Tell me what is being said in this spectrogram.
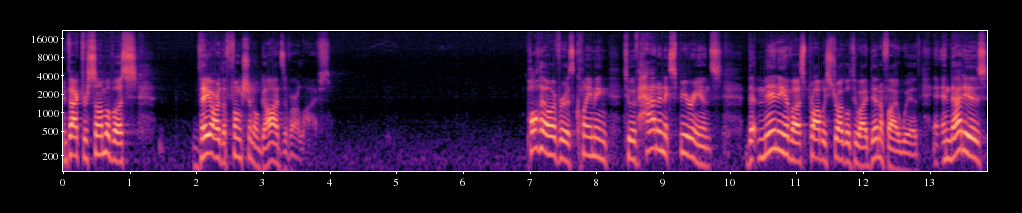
In fact, for some of us, they are the functional gods of our lives. Paul, however, is claiming to have had an experience that many of us probably struggle to identify with, and that is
